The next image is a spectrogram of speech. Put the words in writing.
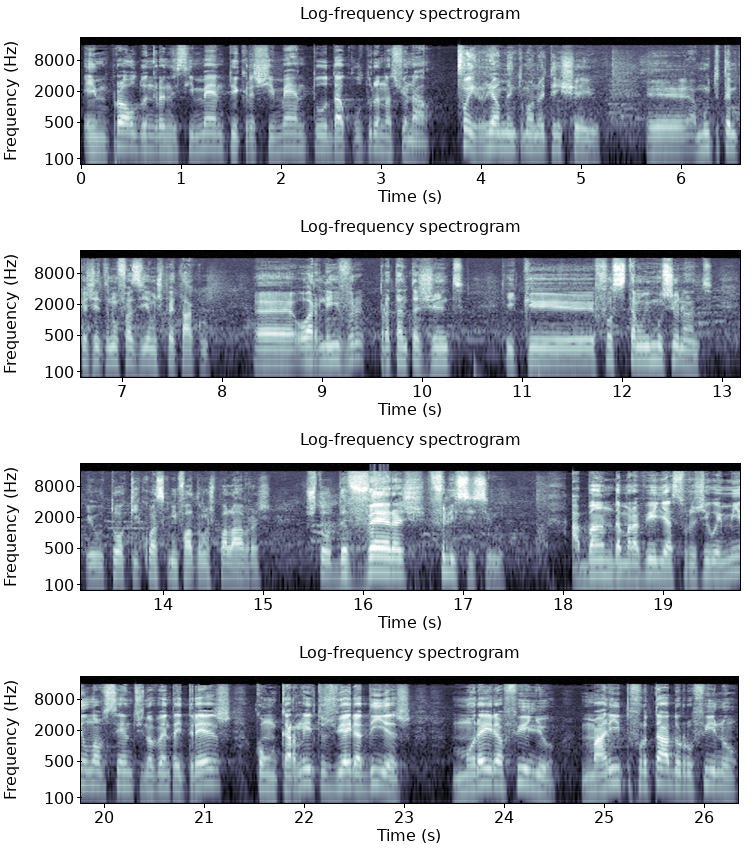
em prol do engrandecimento e crescimento da cultura nacional. Foi realmente uma noite em cheio. É, há muito tempo que a gente não fazia um espetáculo é, ao ar livre para tanta gente e que fosse tão emocionante. Eu estou aqui, quase que me faltam as palavras. Estou de veras felicíssimo. A banda Maravilha surgiu em 1993 com Carlitos Vieira Dias, Moreira Filho, Marito Furtado Rufino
